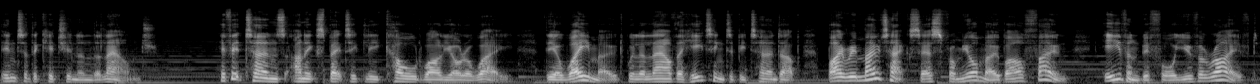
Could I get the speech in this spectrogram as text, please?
into the kitchen and the lounge. If it turns unexpectedly cold while you're away, the away mode will allow the heating to be turned up by remote access from your mobile phone, even before you've arrived.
